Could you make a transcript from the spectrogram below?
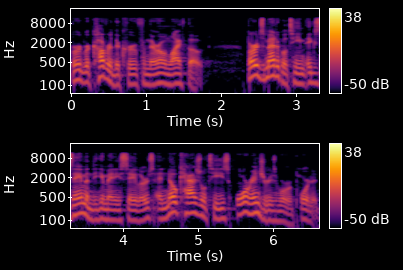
Byrd recovered the crew from their own lifeboat. Byrd's medical team examined the Yemeni sailors and no casualties or injuries were reported.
